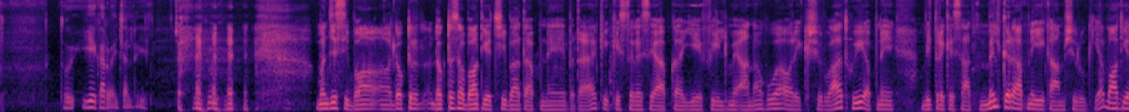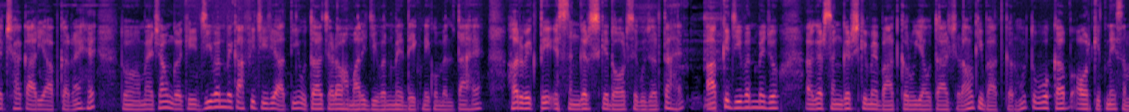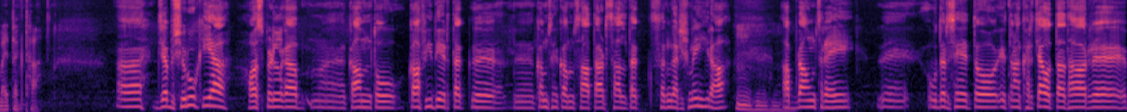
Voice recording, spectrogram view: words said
तो ये कार्रवाई चल रही है। मंजित सी डॉक्टर डॉक्टर साहब बहुत ही अच्छी बात आपने बताया कि किस तरह से आपका ये फ़ील्ड में आना हुआ और एक शुरुआत हुई अपने मित्र के साथ मिलकर आपने ये काम शुरू किया। बहुत ही अच्छा कार्य आप कर रहे हैं। तो मैं चाहूँगा कि जीवन में काफ़ी चीज़ें आती हैं उतार चढ़ाव हमारे जीवन में देखने को मिलता है। हर व्यक्ति इस संघर्ष के दौर से गुजरता है। आपके जीवन में जो अगर संघर्ष की मैं बात करूँ या उतार चढ़ाव की बात करूँ तो वो कब और कितने समय तक था? जब शुरू किया हॉस्पिटल का काम तो काफ़ी देर तक कम से कम सात आठ साल तक संघर्ष में ही रहा अप हम्म, डाउन्स हम्म, हम्म। रहे उधर से तो इतना खर्चा होता था और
